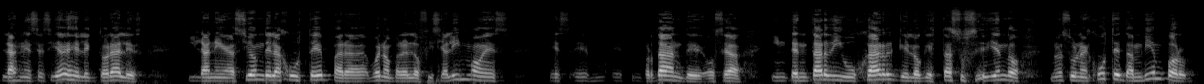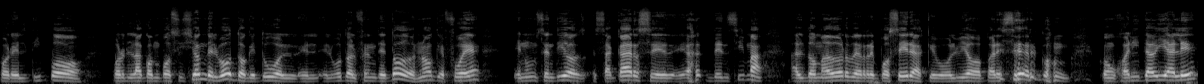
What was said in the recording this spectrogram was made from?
las necesidades electorales y la negación del ajuste para, bueno, para el oficialismo es, es, importante. O sea, intentar dibujar que lo que está sucediendo no es un ajuste también por, por el tipo, por la composición del voto que tuvo el, el voto del Frente de Todos, ¿no? Que fue en un sentido, sacarse de, encima al domador de reposeras que volvió a aparecer con, con Juanita Viale,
